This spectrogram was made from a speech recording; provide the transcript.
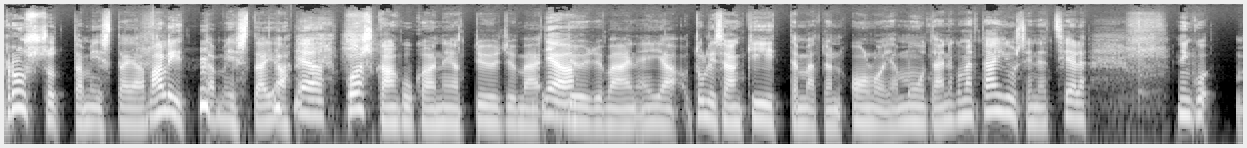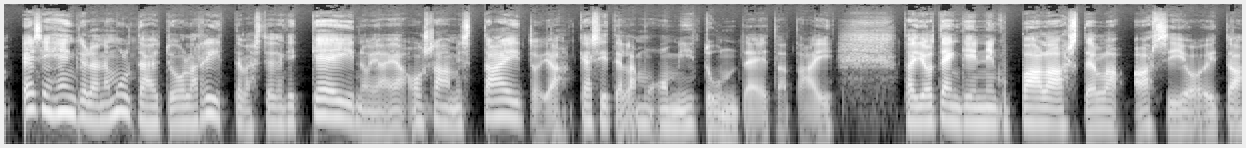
russuttamista ja valittamista ja koskaan kukaan ei ole tyytymä, tyytyväinen ja tulisaan kiittämätön olo ja muuta. Ja niin kuin mä tajusin, että siellä niin kuin esihenkilönä mulla täytyy olla riittävästi jotenkin keinoja ja osaamistaitoja käsitellä mun omia tunteita tai, tai jotenkin niin kuin palastella asioita,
